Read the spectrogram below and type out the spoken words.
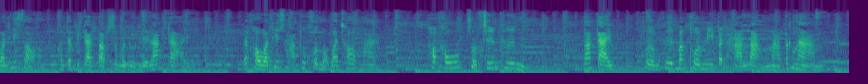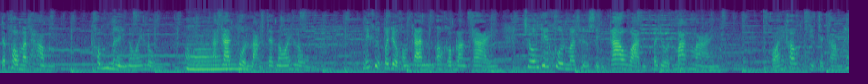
วันที่สองมันจะเป็นการปรับสมดุลในร่างกาย และพอวันที่สามทุกคนบอกว่าชอบมาก เพราะเขาสดชื่นขึ้น ร่างกายเฟิร์มขึ้นบางคนมีปัญหาหลังมาตั้งนาน แต่พอมาทำเขาเหนื่อยน้อยลงอ๋ออาการปวดหลังจะน้อยลง นี่คือประโยชน์ของการออกกำลังกาย ช่วงที่คุณมาถือสินเก้าวันประโยชน์มากมาย ขอให้เข้ากิจกรรมให้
